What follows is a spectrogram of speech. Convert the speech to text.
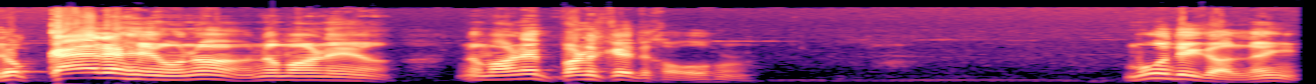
ਜੋ ਕਹਿ ਰਹੇ ਹੋ ਨਾ, ਨਮਾਣੇ ਆ, ਨਮਾਣੇ ਬਣ ਕੇ ਦਿਖਾਓ ਹੁਣ। ਮੂੰਹ ਦੀ ਗੱਲ ਨਹੀਂ।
